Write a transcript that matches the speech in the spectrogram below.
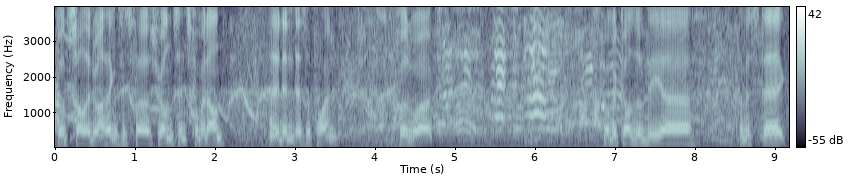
Good solid run. I think it's his first run since coming on, and he didn't disappoint. Good work. But because of the uh, the mistake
